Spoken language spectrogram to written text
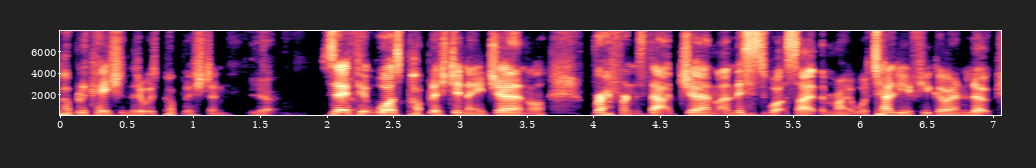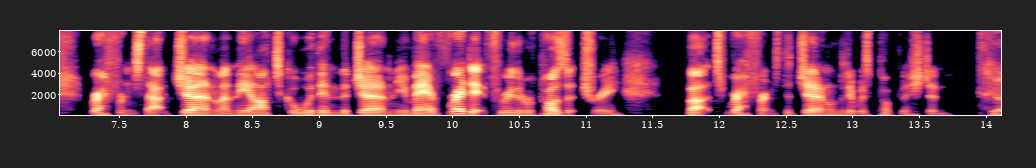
publication that it was published in. Yeah. So if it was published in a journal, reference that journal, and this is what Cite Them Right will tell you if you go and look, reference that journal and the article within the journal. You may have read it through the repository, but reference the journal that it was published in. Yeah.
